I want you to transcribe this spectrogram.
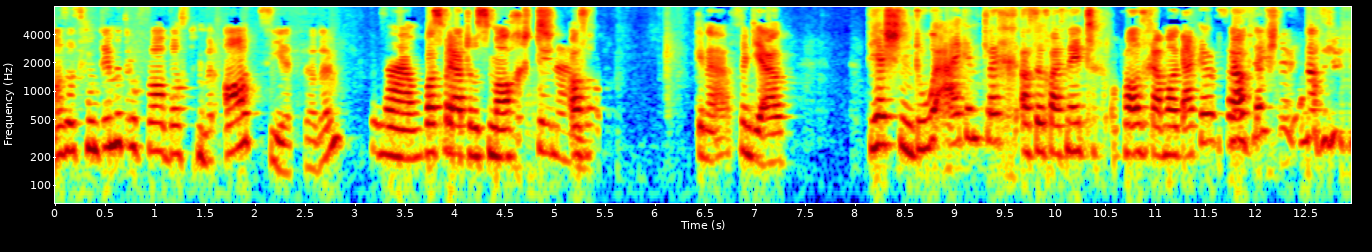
Also es kommt immer darauf an, was man anzieht, oder? Genau, was man auch daraus macht. Genau. Also, genau, finde ich auch. Wie hast denn du eigentlich, also ich weiß nicht, falls ich auch mal gegen Ja, vielleicht, natürlich.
